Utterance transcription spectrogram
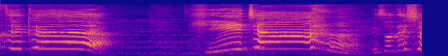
スティック！ひー嘘でしょ。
